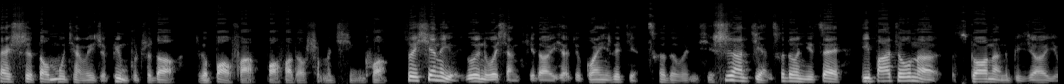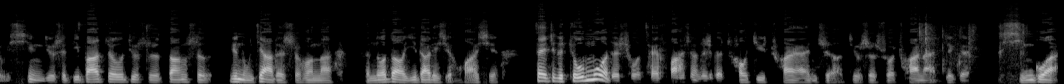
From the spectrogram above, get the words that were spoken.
但是到目前为止，并不知道这个爆发爆发到什么情况。所以现在有一个问题，我想提到一下，就关于这个检测的问题。实际上检测的问题在第八周呢 s c o t l a n 比较有幸，就是第八周就是当时运动假的时候呢。很多到意大利去滑雪，在这个周末的时候才发生的这个超级传染者，就是说传染这个新冠，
